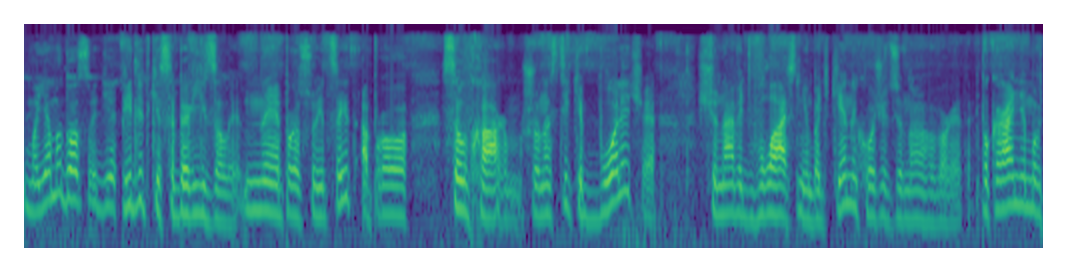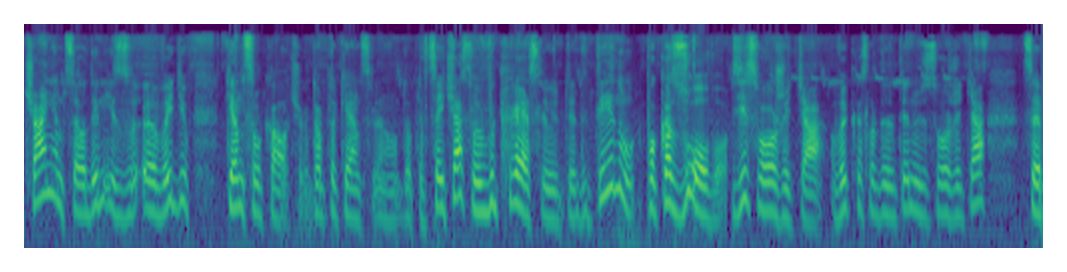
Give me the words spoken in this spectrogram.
в моєму досвіді підлітки себе різали не про суїцид, а про селфхарм, що настільки боляче, що навіть власні батьки не хочуть зі мною говорити. Покарання мовчанням це один із е, видів cancel culture, тобто кенселінгу. Тобто в цей час ви викреслюєте дитину показово зі свого життя. Викреслити дитину зі свого життя це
